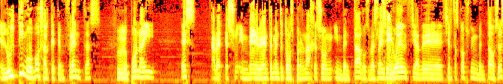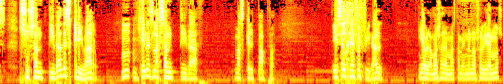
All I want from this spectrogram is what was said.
el último boss al que te enfrentas, ¿Mm? lo pone ahí, es. A ver, es, evidentemente todos los personajes son inventados, ves la Sí. influencia de ciertas cosas inventados, es su santidad escribar. Mm. ¿Quién es la santidad? Más que el Papa. Y es el jefe final. Y hablamos además también, no nos olvidemos,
